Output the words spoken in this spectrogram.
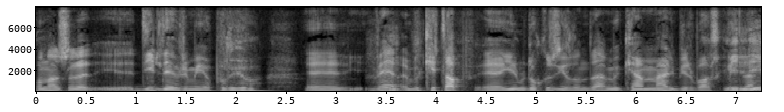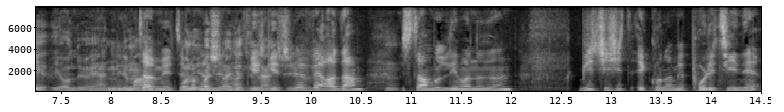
ondan sonra e, dil devrimi yapılıyor. Ee, ve Hı. bu kitap e, 29 yılında mükemmel bir baskıyla. Milli oluyor yani liman. Tabii, tabii, onun başına yani, getirilen. Getiriyor. Ve adam Hı. İstanbul Limanı'nın bir çeşit ekonomi politiğini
